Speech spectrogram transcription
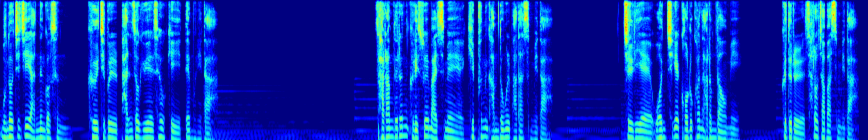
무너지지 않는 것은 그 집을 반석 위에 세웠기 때문이다. 사람들은 그리스도의 말씀에 깊은 감동을 받았습니다. 진리의 원칙의 거룩한 아름다움이 그들을 사로잡았습니다.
